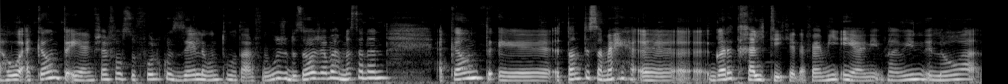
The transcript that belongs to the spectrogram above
هو account يعني مش عارفة أوصفه لكم إزاي لو أنتم متعرفوش بس هو شبه مثلا account طنط سماحي جارة خالتي كده فاهمين؟ يعني فاهمين؟ اللي هو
